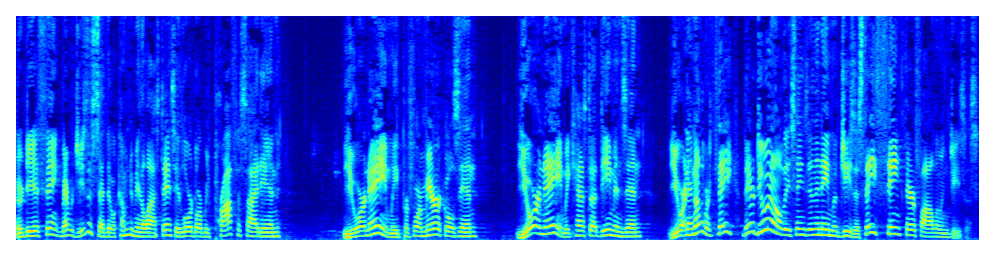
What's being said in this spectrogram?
Or do you think, remember, Jesus said they will come to me in the last day and say, Lord, Lord, we prophesied in your name. We perform miracles in your name. We cast out demons in your name. In other words, they, they're doing all these things in the name of Jesus. They think they're following Jesus.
